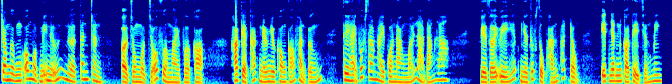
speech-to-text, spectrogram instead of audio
trong ngực ôm một mỹ nữ nửa tân trần, ở chung một chỗ vừa mài vừa cọ. Hắc kiệt khắc nếu như không có phản ứng, thì hạnh phúc sau này của nàng mới là đáng lo. Phía dưới uy hiếp như thúc giục hắn phát động, ít nhất có thể chứng minh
